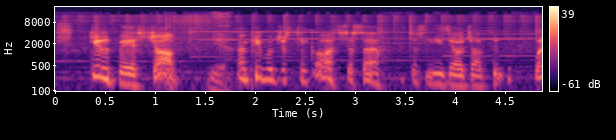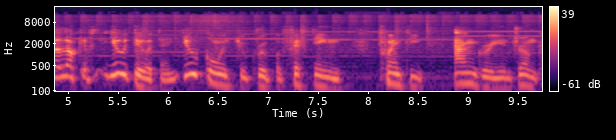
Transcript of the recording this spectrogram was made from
skill-based job, yeah, and people just think, oh, it's just a it's just an easy old job to do. Well, look, if you do it, then you go into a group of 15, 20 angry and drunk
